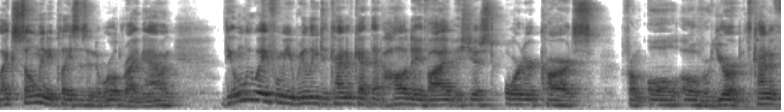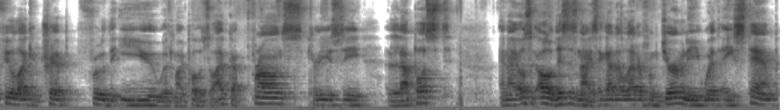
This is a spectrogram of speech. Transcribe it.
like so many places in the world right now, and the only way for me really to kind of get that holiday vibe is just order cards from all over Europe. It's kind of feel like a trip through the EU with my post. So I've got France, here you see La Poste, and I also, oh, this is nice. I got a letter from Germany with a stamp,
